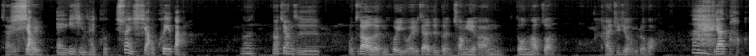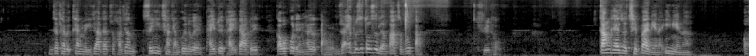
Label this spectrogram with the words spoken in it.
才小哎，疫情才亏，算小亏吧。那那这样子，不知道的人会以为在日本创业好像都很好赚，开居酒屋的话，哎呀好，你在台北看每一家在做，好像生意强强贵对不对？排队排一大堆，搞不过两年他就倒了。你说哎，不是都是人吧？怎么会倒？噱头。刚开始前半年了，一年了，哇，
